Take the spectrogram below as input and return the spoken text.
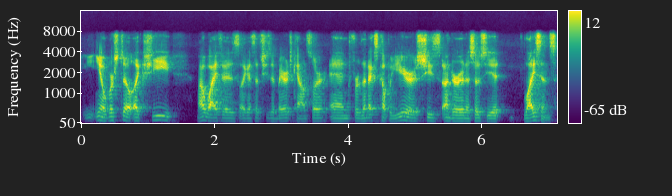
you know we're still like she my wife is like i said she's a marriage counselor and for the next couple years she's under an associate license.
